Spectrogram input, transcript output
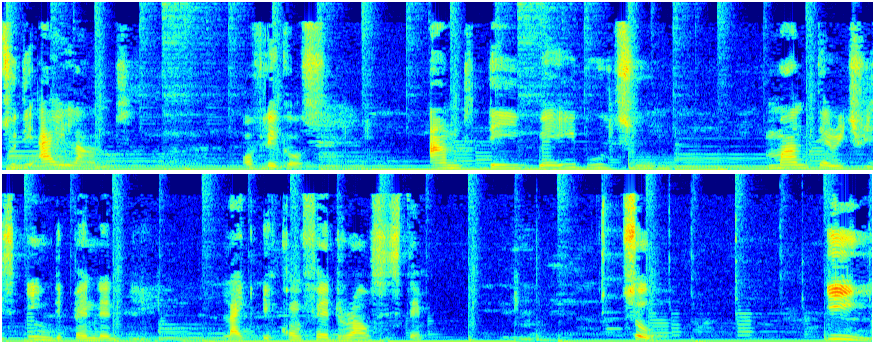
to the island of Lagos and they were able to man territories independently like a confederal system. So, E.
